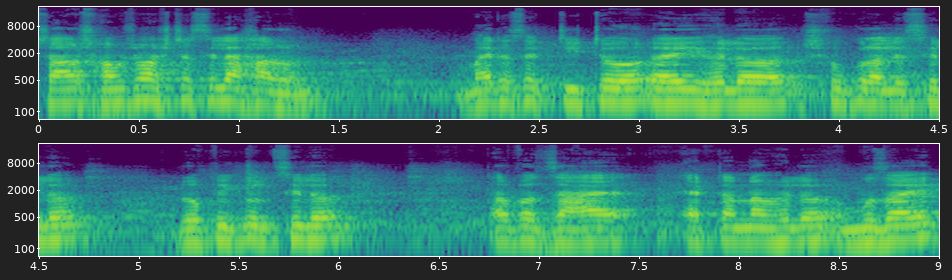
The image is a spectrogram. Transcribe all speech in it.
সা- সমসমষ্টা ছিল হারুন। মাইরেছে টিটো এই হলো শুকুর আলী ছিল রফিকুল ছিল তারপর জায় একটার নাম হলো মুজাহিদ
